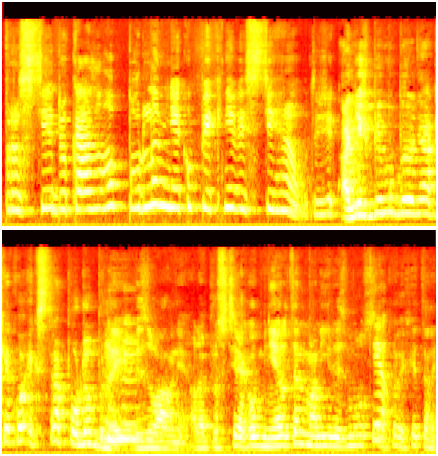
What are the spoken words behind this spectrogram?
prostě dokázal ho podle mě jako pěkně vystihnout. Takže... Aniž by mu byl nějak jako extra podobný mm-hmm. vizuálně, ale prostě jako měl ten manierismus jako vychytaný.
